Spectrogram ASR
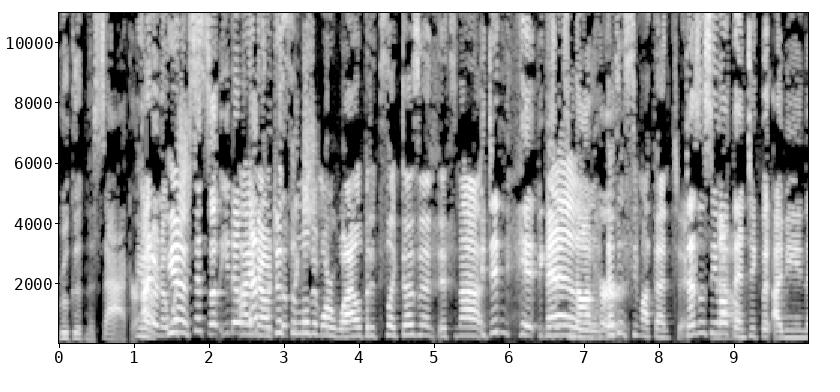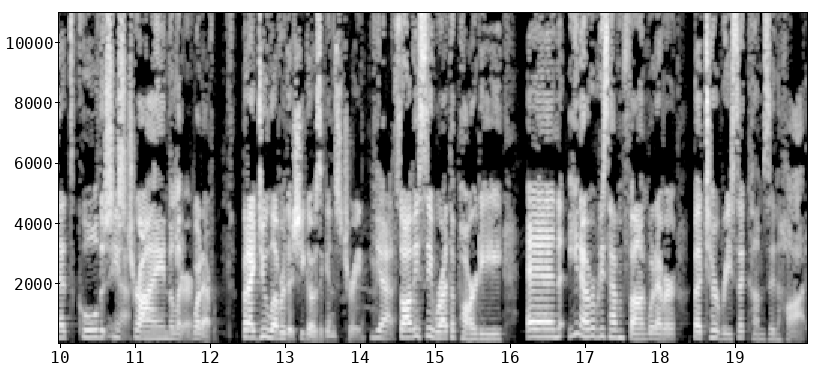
real good in the sack. Or I don't know. Yes. She said something, you know, I know, just a little she- bit more wild, but it's like doesn't. It's not. It didn't hit because it's no, not her. Doesn't seem authentic. Doesn't seem No. authentic, but I mean, that's cool that she's Yeah. trying to like, Sure. whatever. But I do love her that she goes against Tre. Yeah. So obviously we're at the party and, you know, everybody's having fun, whatever. But Teresa comes in hot.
